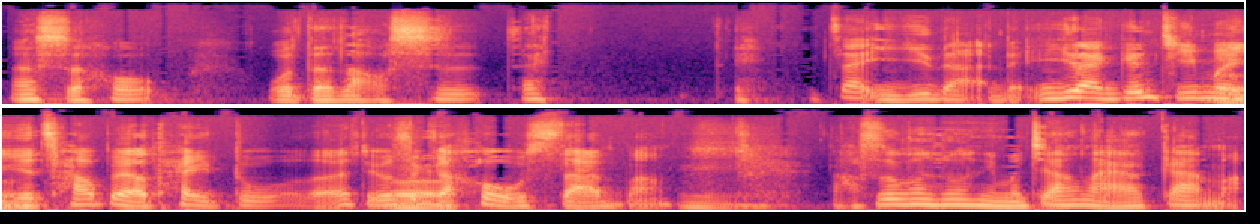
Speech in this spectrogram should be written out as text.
那时候。我的老师在 在宜兰的宜兰跟金门也差不了太多了，嗯、就是个后山嘛。嗯、老师问说：“你们将来要干嘛？”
